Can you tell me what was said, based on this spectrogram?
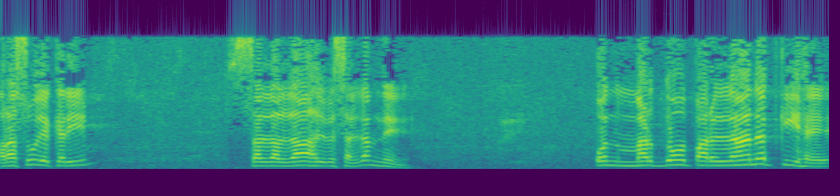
رسول کریم صلی اللہ علیہ وسلم نے ان مردوں پر لانت کی ہے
